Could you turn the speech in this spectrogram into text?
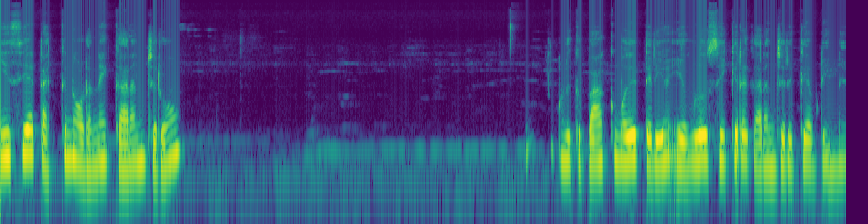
ஈஸியாக டக்குன்னு உடனே கரைஞ்சிரும். உங்களுக்கு பார்க்கும்போதே தெரியும் எவ்வளோ சீக்கிரம் கரைஞ்சிருக்கு அப்படின்னு.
